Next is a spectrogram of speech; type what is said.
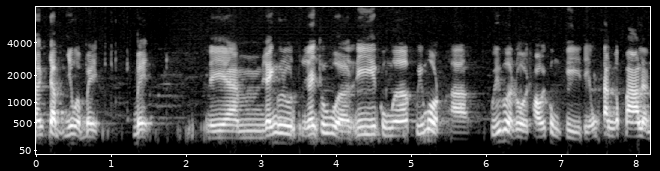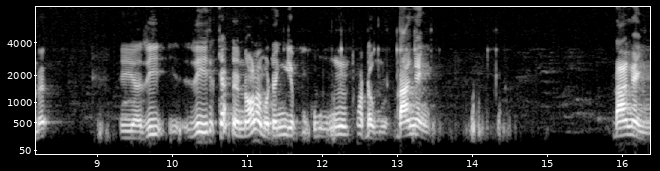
tăng chậm nhưng mà bền bền. Thì um, doanh doanh thu của ri cùng uh, quý 1 à, quý vừa rồi so với cùng kỳ thì cũng tăng gấp 3 lần đấy thì ờ, Ri, Ri thực chất là nó là một doanh nghiệp cũng hoạt động đa ngành. Đa ngành.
